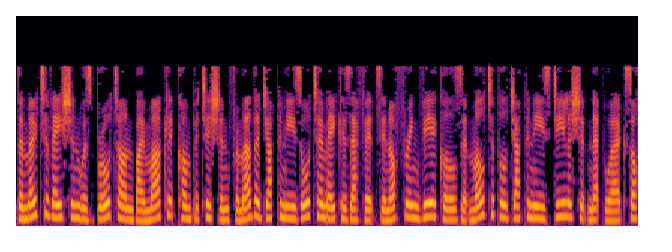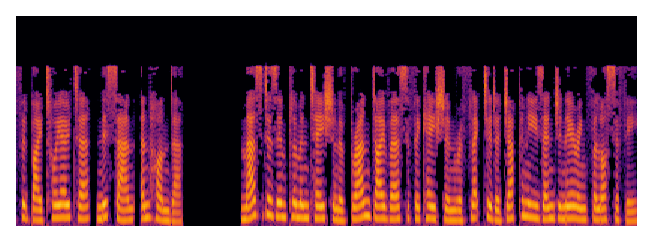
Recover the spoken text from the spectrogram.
The motivation was brought on by market competition from other Japanese automakers' efforts in offering vehicles at multiple Japanese dealership networks offered by Toyota, Nissan, and Honda. Mazda's implementation of brand diversification reflected a Japanese engineering philosophy,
